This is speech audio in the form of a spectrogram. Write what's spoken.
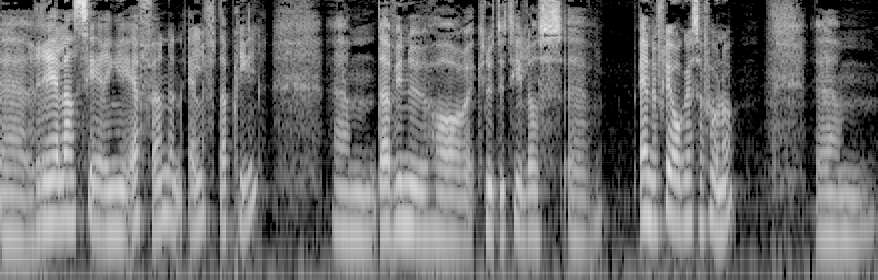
uh, relansering i FN den 11 april. Ehm, där vi nu har knutit till oss eh, ännu fler organisationer. Ehm,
